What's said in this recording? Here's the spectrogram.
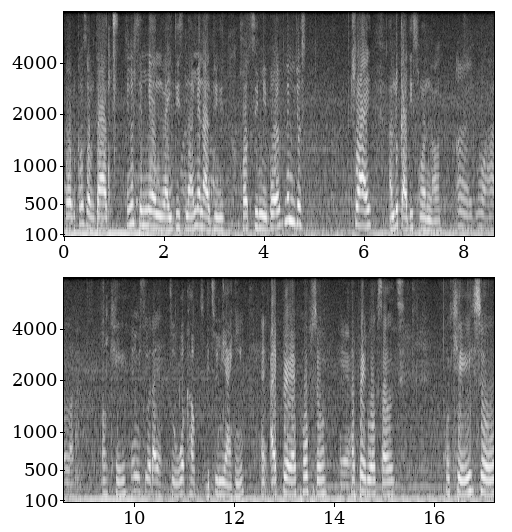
But because of that, you know, see men like this now, men have been hurting me. But let me just try and look at this one now. Alright, no wahala. Okay. Let me see whether it will work out between me and him. I, I pray, I hope so. Yeah. I pray it works out. Okay, so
